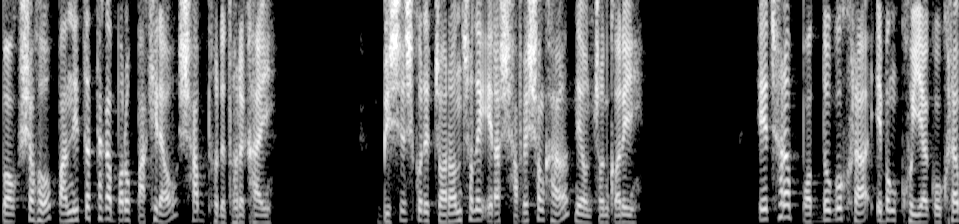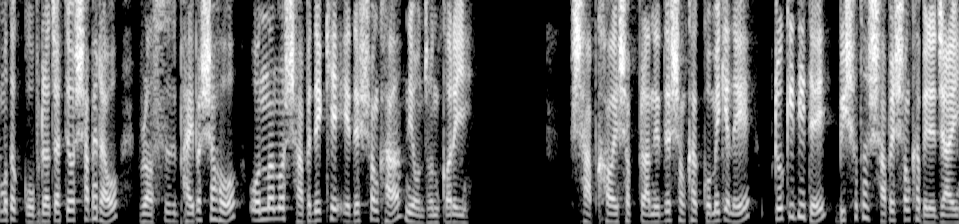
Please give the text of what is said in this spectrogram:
বকসহ পানিতে থাকা বড় পাখিরাও সাপ ধরে ধরে খায়। বিশেষ করে চরাঞ্চলে এরা সাপের সংখ্যা নিয়ন্ত্রণ করে। এছাড়া পদ্ম গোখরা এবং খুইয়া গোখরার মতো কোবরা জাতীয় সাপেরাও রসেস ভাইবার সহ অন্যান্য সাপে দেখে এদের সংখ্যা নিয়ন্ত্রণ করে। সাপ খাওয়া এসব প্রাণীদের সংখ্যা কমে গেলে প্রকৃতিতে বিশুদ্ধ সাপের সংখ্যা বেড়ে যায়।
